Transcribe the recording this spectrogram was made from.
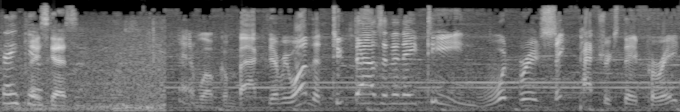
Thank you. Thanks, guys. And welcome back, to everyone, the 2018 Woodbridge St. Patrick's Day Parade.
